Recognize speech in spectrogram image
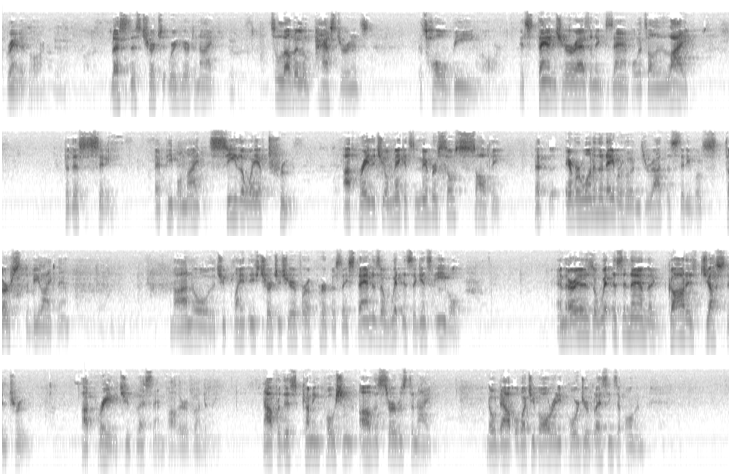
Grant it, Lord. Bless this church that we're here tonight. It's a lovely little pastor and it's its whole being, Lord. It stands here as an example. It's a light to this city that people might see the way of truth. I pray that you'll make its members so salty that everyone in the neighborhood and throughout the city will thirst to be like them. Now I know that you plant these churches here for a purpose. They stand as a witness against evil. And there is a witness in them that God is just and true. I pray that you bless them, Father, abundantly. Now for this coming portion of the service tonight, no doubt but what you've already poured your blessings upon them.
